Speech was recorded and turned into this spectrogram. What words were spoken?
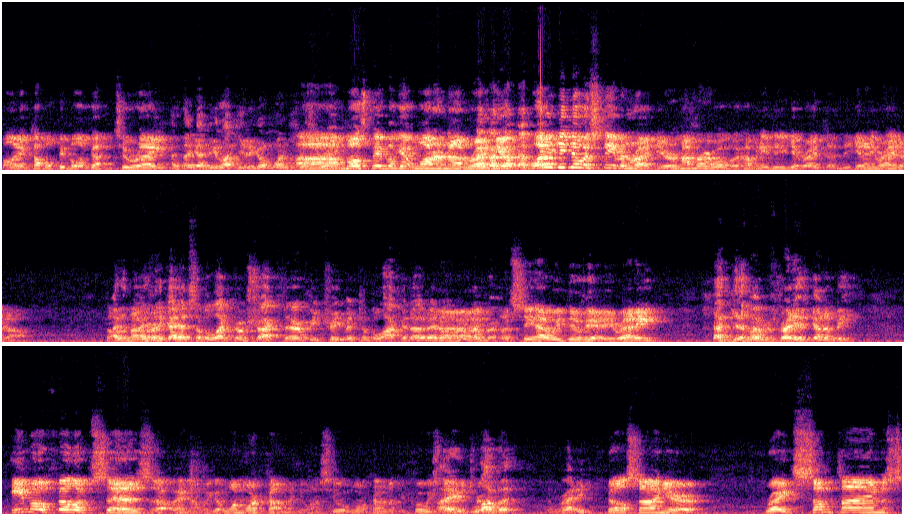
Only a couple people have gotten two right. I think I'd be lucky to go one for Uh, three. most people get one or none right. You- what did you do with Steven Wright? Do you remember? How many did you get right then? Did you get any right or no? Don't I, I remember? think I had some electroshock therapy treatment to block it out. I don't right, remember. Let's see how we do here. You ready? I'm as ready as gonna be. Emo Phillips says, oh, hang on, we got one more comment. You want to see one more comment before we start? I the trivia? love it. I'm ready. Bill Sonyer writes, sometimes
